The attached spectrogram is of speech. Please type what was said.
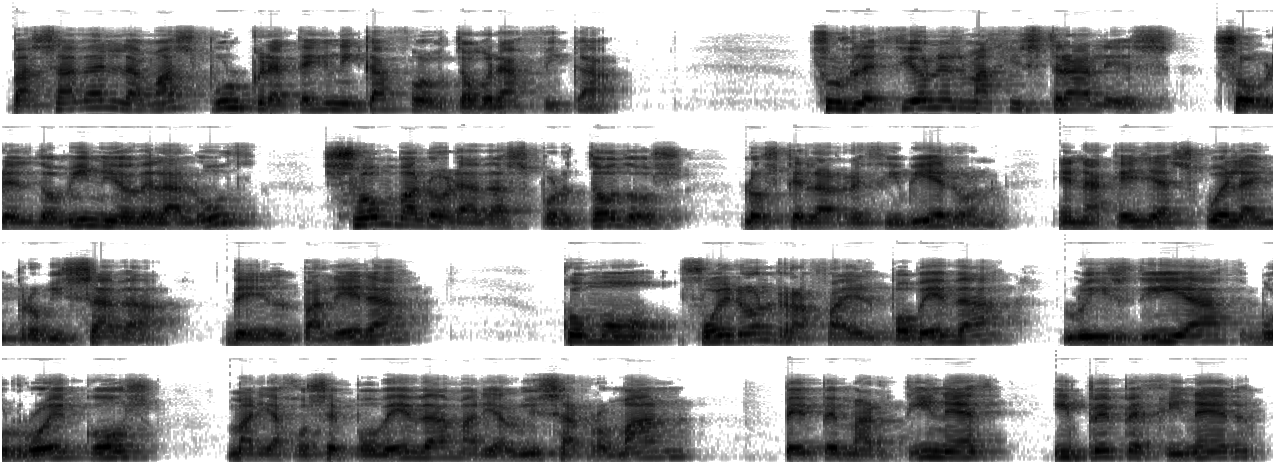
basada en la más pulcra técnica fotográfica. Sus lecciones magistrales sobre el dominio de la luz son valoradas por todos los que la recibieron en aquella escuela improvisada de El Palera, como fueron Rafael Poveda, Luis Díaz, Burruecos, María José Poveda, María Luisa Román, Pepe Martínez y Pepe Giner,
